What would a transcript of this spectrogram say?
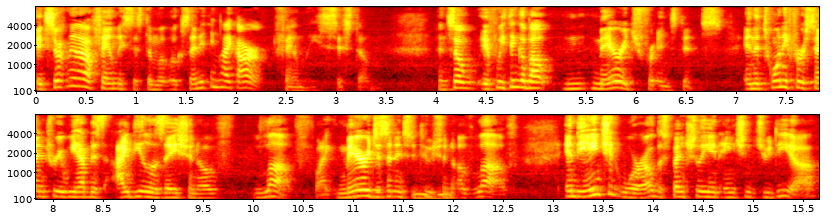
it's certainly not a family system that looks anything like our family system. And so, if we think about marriage, for instance, in the 21st century, we have this idealization of love. Like, marriage is an institution of love. In the ancient world, especially in ancient Judea,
